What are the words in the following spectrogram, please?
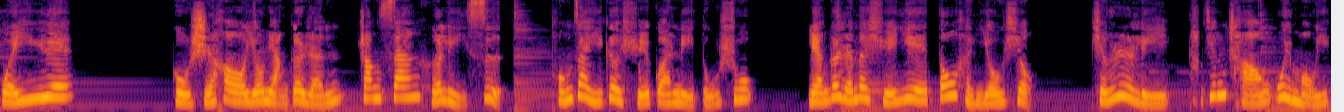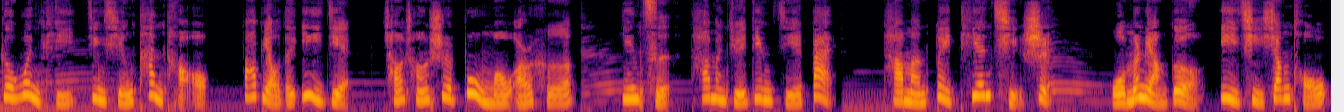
违约。古时候有两个人，张三和李四，同在一个学馆里读书。两个人的学业都很优秀，平日里经常为某一个问题进行探讨，发表的意见常常是不谋而合。因此，他们决定结拜。他们对天起誓：我们两个意气相投，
